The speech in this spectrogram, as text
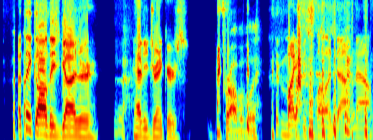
I think all these guys are heavy drinkers. Probably. It might be slowing down now.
